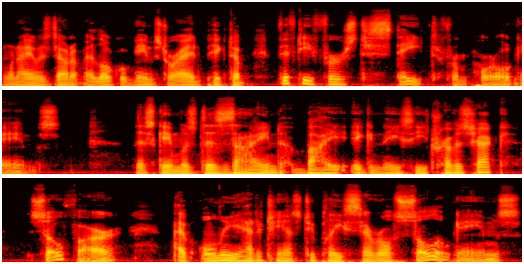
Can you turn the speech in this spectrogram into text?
when I was down at my local game store, I had picked up 51st State from Portal Games. This game was designed by Ignacy Trzewiczek. So far, I've only had a chance to play several solo games.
